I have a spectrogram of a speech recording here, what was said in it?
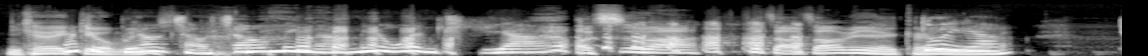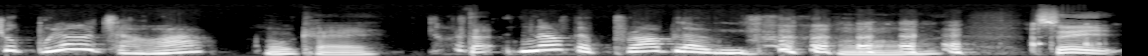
你可以给我们不要找招命啊，没有问题呀、啊。哦，是吗？不找招命也可以、啊。对呀、啊，就不要找啊。OK，但 not the problem 哦。所以，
